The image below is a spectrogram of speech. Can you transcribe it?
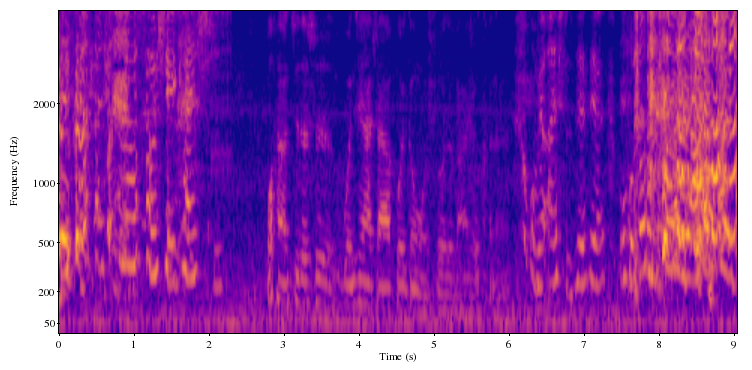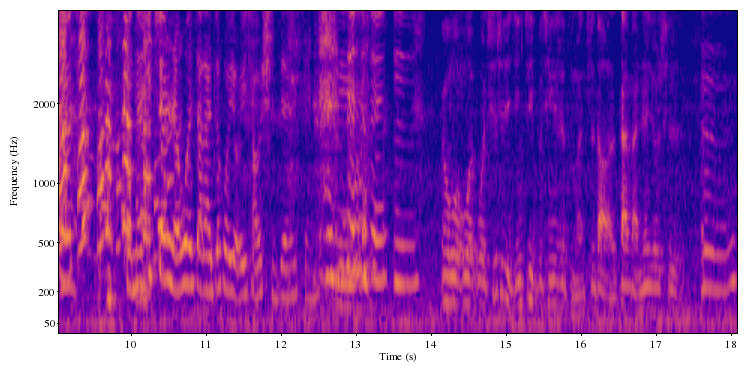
不知道从谁开始？我好像记得是文静还是阿辉跟我说的吧？有可能。我们要按时间线，我告诉他对对，可能一圈人问下来就会有一条时间线。对对，嗯。我我我其实已经记不清是怎么知道的，但反正就是，嗯。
